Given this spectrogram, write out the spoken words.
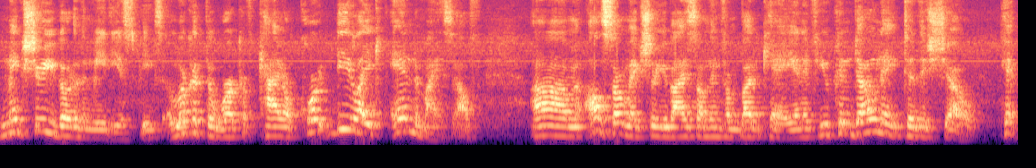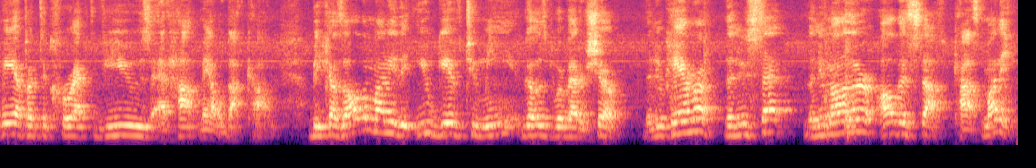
Make sure you go to the Media Speaks. Look at the work of Kyle Court, D. Lake, and myself. Um, also, make sure you buy something from Bud K. And if you can donate to this show, hit me up at the correct views at hotmail.com. Because all the money that you give to me goes to a better show. The new camera, the new set, the new monitor, all this stuff costs money.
